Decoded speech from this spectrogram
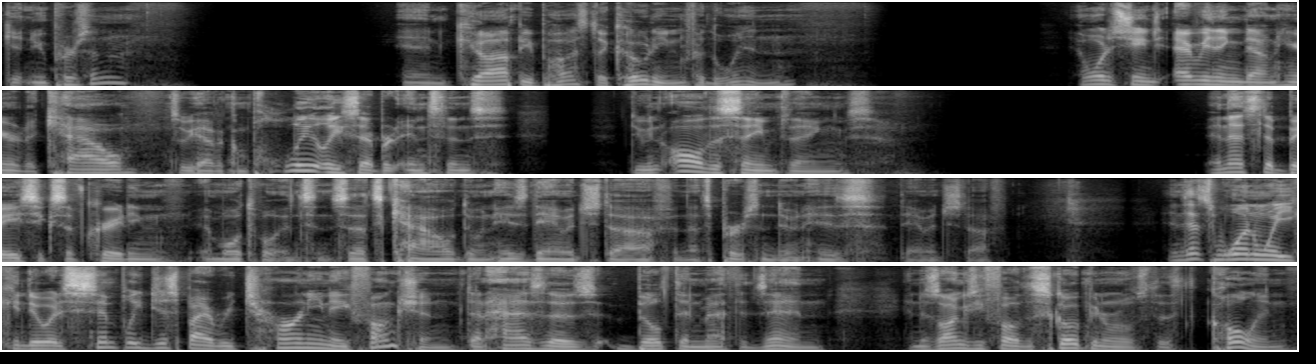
Get new person and copy pasta coding for the win. And we'll just change everything down here to cow. So we have a completely separate instance doing all the same things. And that's the basics of creating a multiple instance. So that's cow doing his damage stuff, and that's person doing his damage stuff. And that's one way you can do it is simply just by returning a function that has those built-in methods in. And as long as you follow the scoping rules, the colon,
